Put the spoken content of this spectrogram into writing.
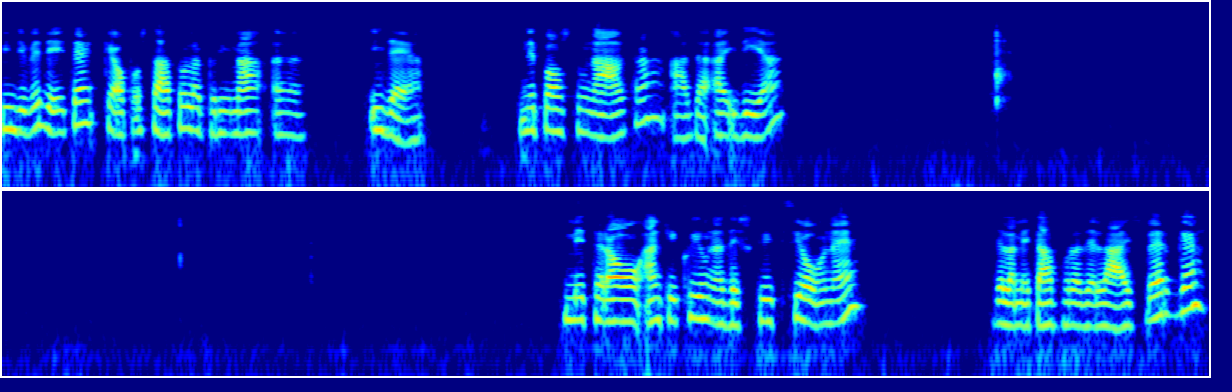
Quindi vedete che ho postato la prima eh, idea. Ne posto un'altra, ad idea, metterò anche qui una descrizione della metafora dell'iceberg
